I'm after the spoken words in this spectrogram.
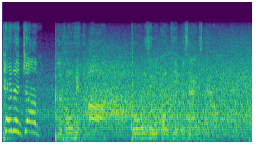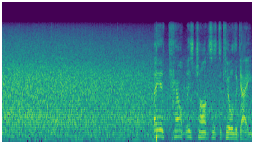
Header jump! The ball hit the bar. Ball is in the goalkeeper's hands now. They had countless chances to kill the game,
